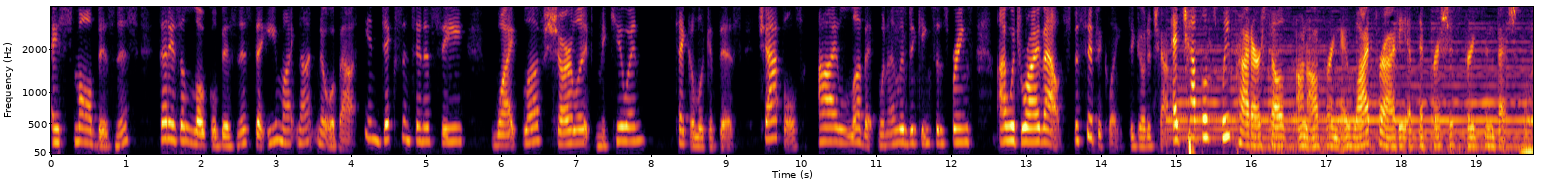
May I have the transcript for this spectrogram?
a small business that is a local business that you might not know about in Dickson, Tennessee, White Bluff, Charlotte, McEwen. Take a look at this. Chapels. I love it. When I lived in Kingston Springs, I would drive out specifically to go to Chapels. At Chapels, we pride ourselves on offering a wide variety of the freshest fruits and vegetables,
